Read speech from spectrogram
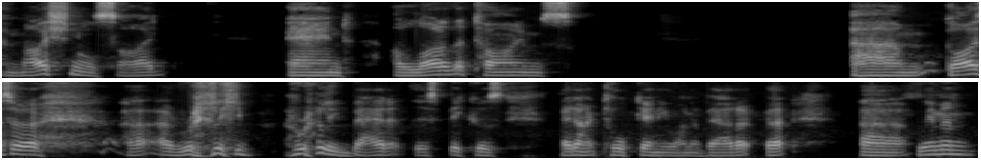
emotional side, and a lot of the times, um, guys are, are really, really bad at this because they don't talk to anyone about it. But uh, women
